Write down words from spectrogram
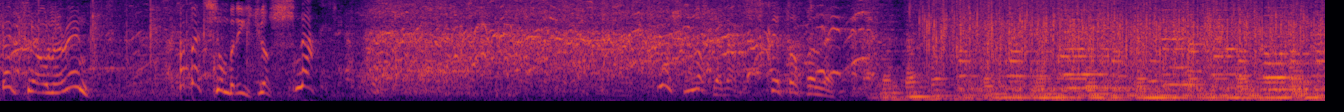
They've thrown her in. I bet somebody's just snapped. just look at that stiff upper lip.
